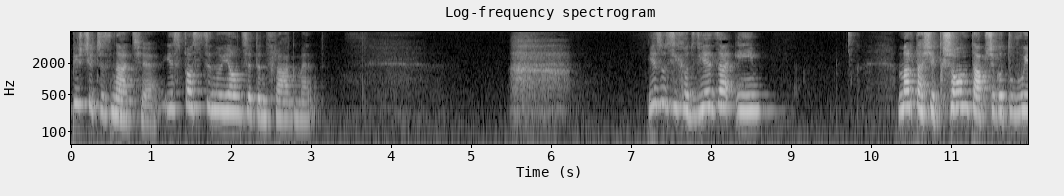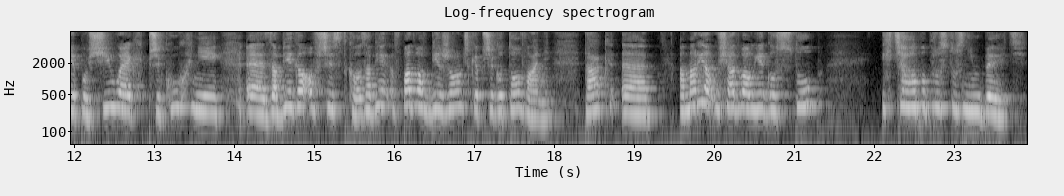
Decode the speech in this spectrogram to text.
Piszcie, czy znacie. Jest fascynujący ten fragment. Jezus ich odwiedza i Marta się krząta, przygotowuje posiłek przy kuchni, e, zabiega o wszystko, zabie- wpadła w bieżączkę przygotowań, tak? E, a Maria usiadła u jego stóp i chciała po prostu z nim być.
